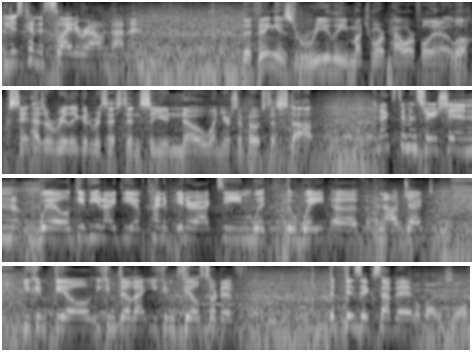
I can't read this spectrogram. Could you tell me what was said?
You just kind of slide around on it. The thing is really much more powerful than it looks. It has a really good resistance, so you know when you're supposed to stop. The next demonstration will give you an idea of kind of interacting with the weight of an object. You can feel you can feel that you can feel sort of the physics of it. All by itself.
